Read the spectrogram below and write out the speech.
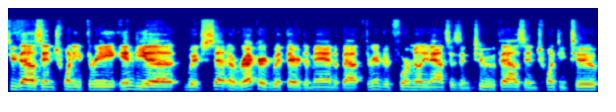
2023, India, which set a record with their demand about 304 million ounces in 2022,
